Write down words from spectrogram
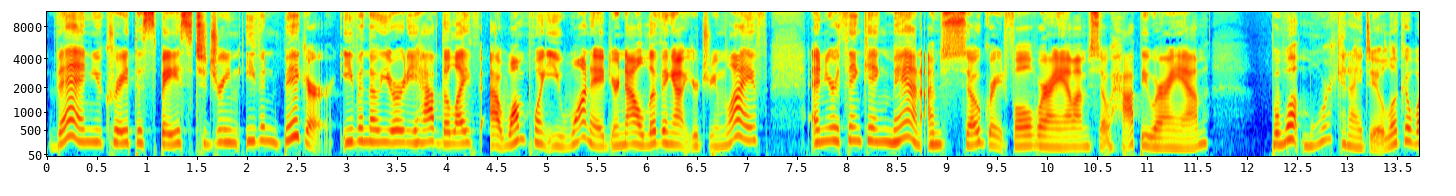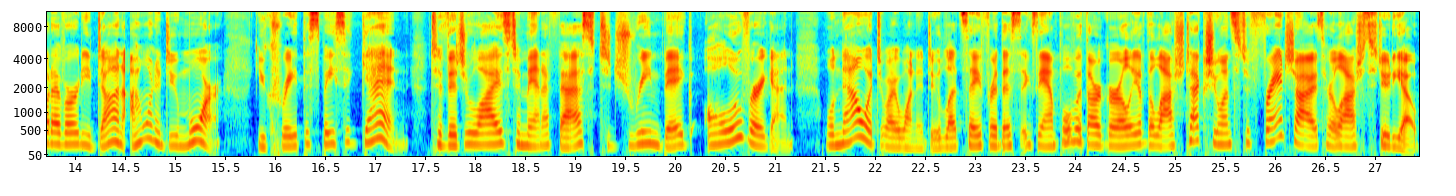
Then you create the space to dream even bigger. Even though you already have the life at one point you wanted, you're now living out your dream life. And you're thinking, man, I'm so grateful where I am. I'm so happy where I am. But what more can I do? Look at what I've already done. I want to do more. You create the space again to visualize, to manifest, to dream big all over again. Well, now what do I want to do? Let's say for this example with our girlie of the Lash Tech, she wants to franchise her lash studio.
